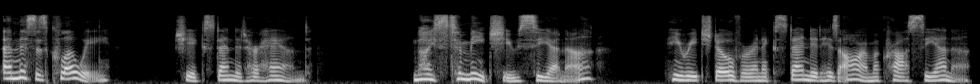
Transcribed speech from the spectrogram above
and this is Chloe. She extended her hand. Nice to meet you, Sienna. He reached over and extended his arm across Sienna.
